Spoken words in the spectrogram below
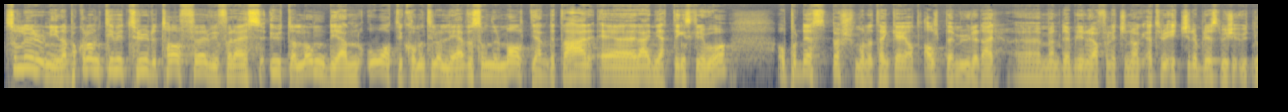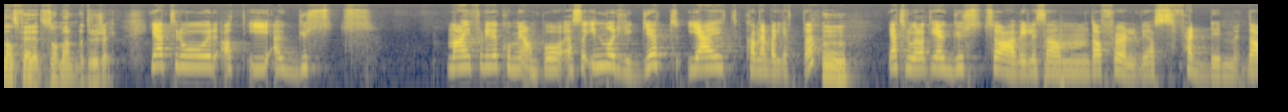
Så lurer jo Nina på hvor lang tid vi tror det tar før vi får reise ut av landet igjen, og at vi kommer til å leve som normalt igjen. Dette her er rein gjetting, skriver hun. Og på det spørsmålet tenker jeg at alt er mulig der. Eh, Men det blir iallfall ikke noe Jeg tror ikke det blir så mye utenlandsferie til sommeren. Det tror ikke jeg. Jeg tror at i august Nei, fordi det kommer jo an på Altså, i Norge jeg, Kan jeg bare gjette? Mm. Jeg tror at i august så er vi liksom Da føler vi oss ferdig med Da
